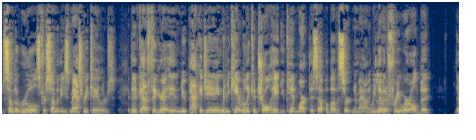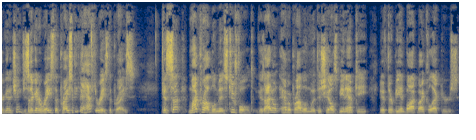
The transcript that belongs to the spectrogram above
some of the rules for some of these mass retailers. They've got to figure out eh, new packaging, and you can't really control, hey, you can't mark this up above a certain amount. We live in a free world, but they're going to change it. So they're going to raise the price. I think they have to raise the price because my problem is twofold because I don't have a problem with the shelves being empty if they're being bought by collectors,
